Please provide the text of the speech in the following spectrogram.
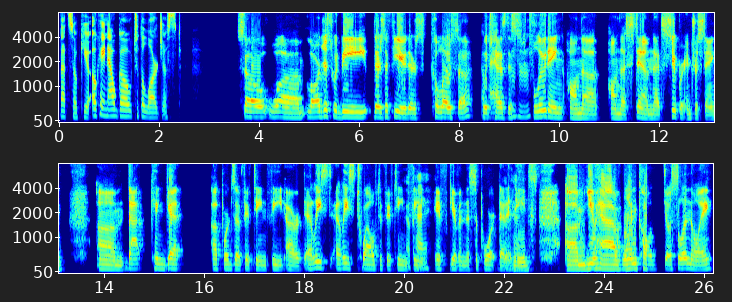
that's so cute. Okay, now go to the largest. So um, largest would be there's a few. There's Callosa, which Okay. has this Mhm. fluting on the on the stem that's super interesting. Um, that can get upwards of 15 feet or at least at least 12 to 15 feet if given the support that it needs. Um, you have one called Jocelynoi.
